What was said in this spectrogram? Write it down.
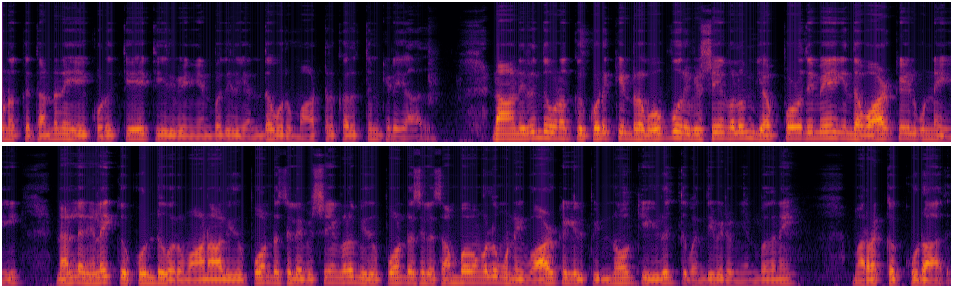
உனக்கு தண்டனையை கொடுத்தே தீர்வேன் என்பதில் எந்த ஒரு மாற்று கருத்தும் கிடையாது. நான் இருந்து உனக்கு கொடுக்கின்ற ஒவ்வொரு விஷயங்களும் எப்பொழுதுமே இந்த வாழ்க்கையில் உன்னை நல்ல நிலைக்கு கொண்டு வரும் ஆனால் இது போன்ற சில விஷயங்களும் இது போன்ற சில சம்பவங்களும் உன்னை வாழ்க்கையில் பின்னோக்கி இழுத்து வந்துவிடும் என்பதனை மறக்கக்கூடாது.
